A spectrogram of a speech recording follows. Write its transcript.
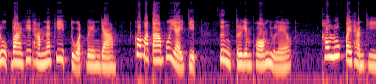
ลูกบ้านที่ทำหน้าที่ตรวจเวรยาม ก็มาตามผู้ใหญ่จิต ซึ่งเตรียมพร้อมอยู่แล้ว เขาลุกไปทันที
